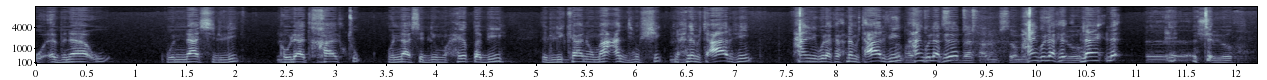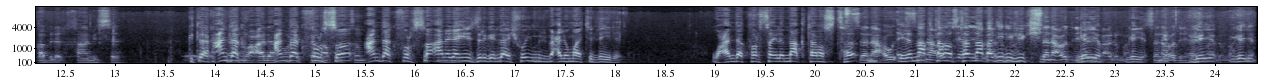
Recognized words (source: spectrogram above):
وابنائه والناس اللي أولاد خالته والناس اللي محيطة به اللي كانوا ما عندهم شيء. نحن متعارفين. حنقول لك إحنا متعارفين. حنقول لك حنقول لك. لا لا. آه، الشيوخ قبل الخامسة. قلت لك عندك عندك فرصه. عندك فرصة. أنا لا ينزرق الله شوي من المعلومات الليلة وعندك فرصة اذا ما اقتنصتها سنعود اذا ما اقتنصتها ما قد يجي. فيك شيء سنعود لهذه المعلومات سنعود لهذه المعلومات.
